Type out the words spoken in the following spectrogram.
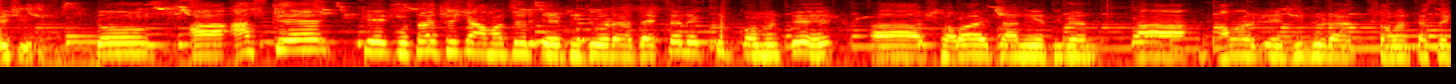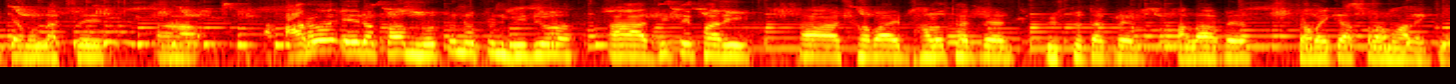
বেশি। তো আজকে কে কোথায় থেকে আমাদের এই ভিডিওটা দেখছেন একটু কমেন্টে সবাই জানিয়ে দিবেন আমার এই ভিডিওটা সবার কাছে কেমন লাগছে? আহ, আরও এরকম নতুন নতুন ভিডিও দিতে পারি। সবাই ভালো থাকবেন সুস্থ থাকবেন। আল্লাহ হাফেজ। সবাইকে আসসালামু আলাইকুম।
